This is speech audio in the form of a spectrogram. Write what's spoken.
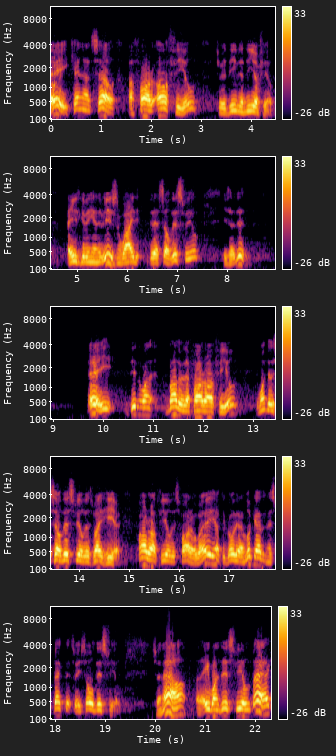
A cannot sell a far off field to redeem the near field. A is giving any reason why did I sell this field? He said. A didn't want to bother with a far off field. He wanted to sell this field that's right here. Far off field is far away. You have to go there and look at it and inspect it. So he sold this field. So now, when A wants this field back,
